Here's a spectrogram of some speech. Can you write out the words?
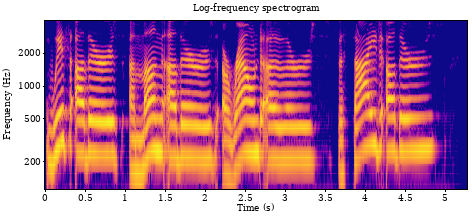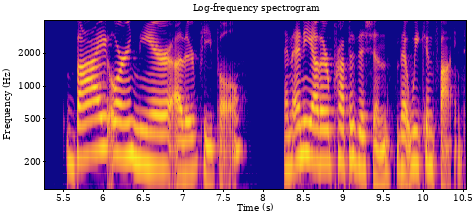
with others, among others, around others, beside others, by or near other people, and any other prepositions that we can find.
